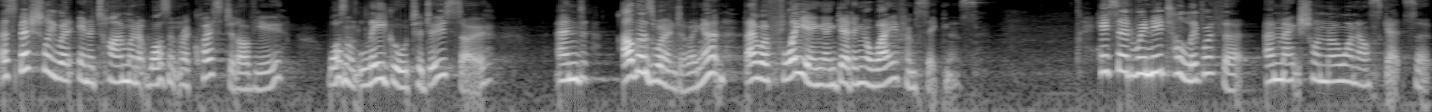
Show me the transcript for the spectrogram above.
especially when, in a time when it wasn't requested of you, wasn't legal to do so, and others weren't doing it. They were fleeing and getting away from sickness. He said, We need to live with it and make sure no one else gets it.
